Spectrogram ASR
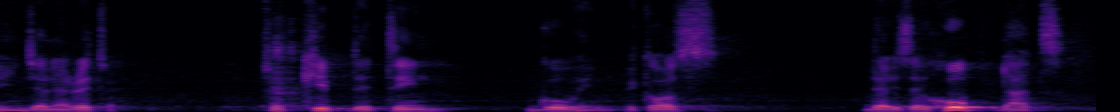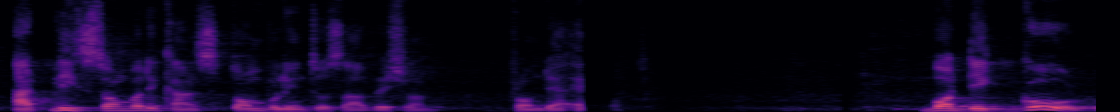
in generator, to keep the thing going. Because there is a hope that at least somebody can stumble into salvation from their effort. But the goal,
